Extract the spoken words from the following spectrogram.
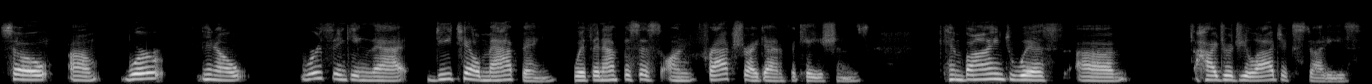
So um, we're, you know, we're thinking that detailed mapping with an emphasis on fracture identifications combined with um, hydrogeologic studies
